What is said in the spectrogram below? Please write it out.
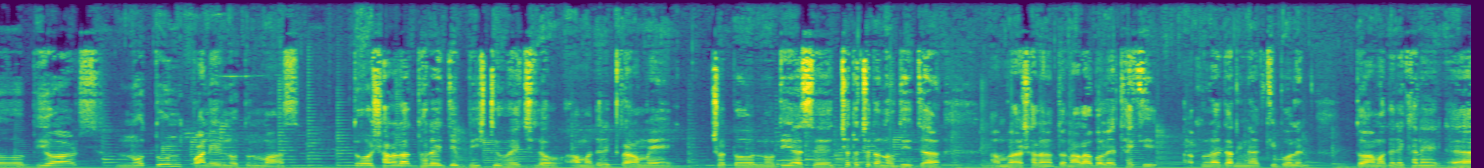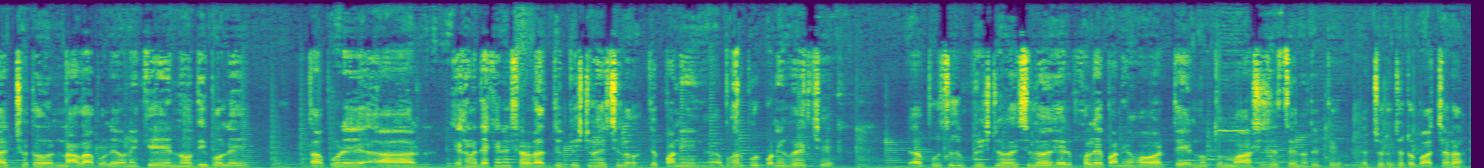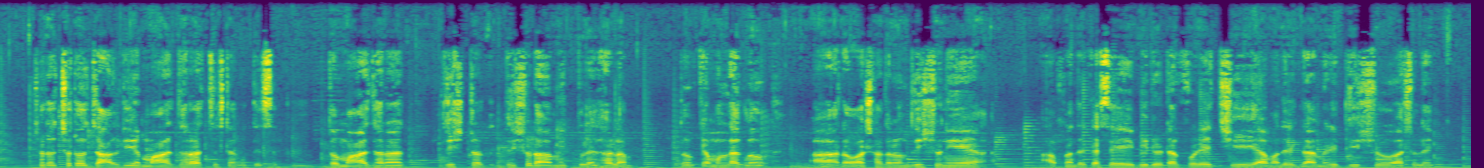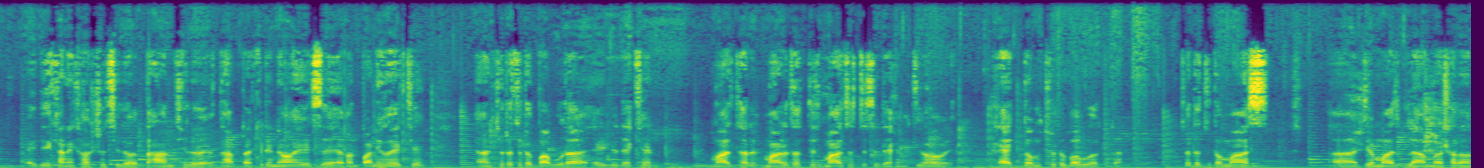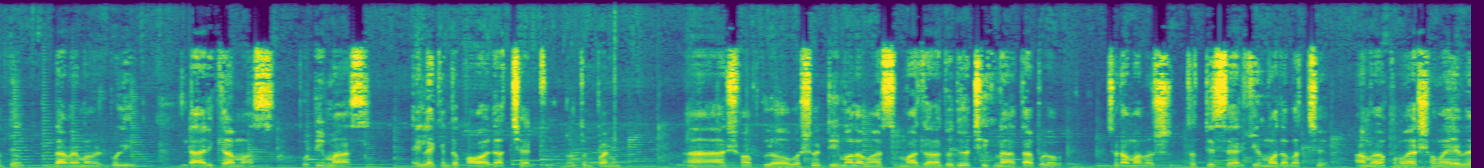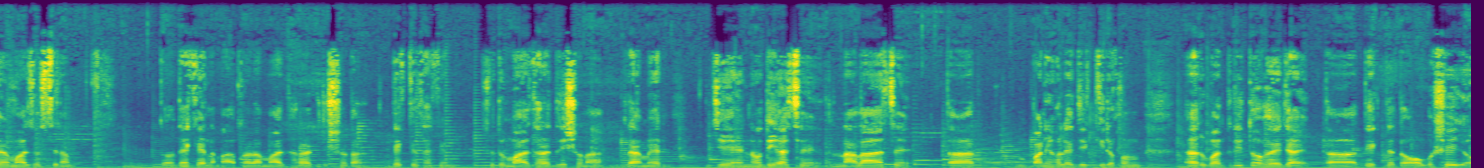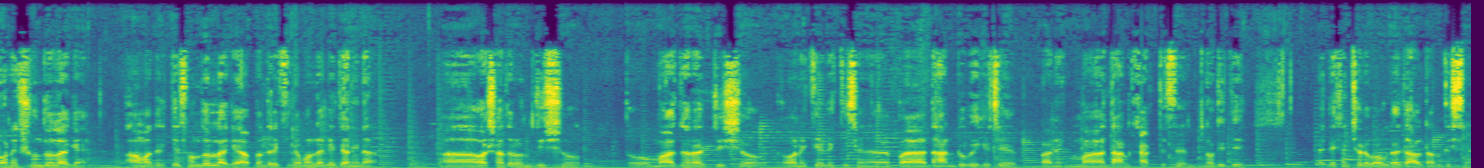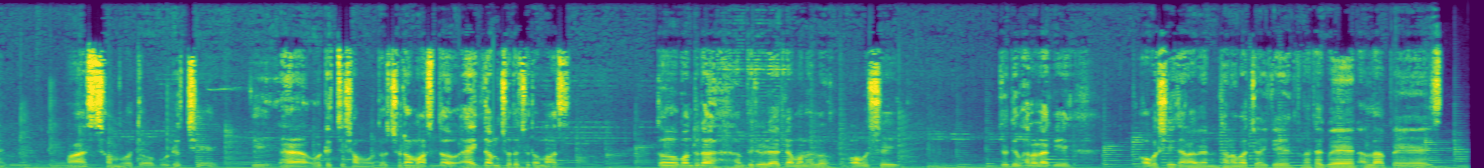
Hello viewers, নতুন পানির নতুন মাছ। তো সারা রাত ধরে যে বৃষ্টি হয়েছিল, আমাদের গ্রামে ছোট নদী আছে, ছোট ছোট নদী যা আমরা সাধারণত নালা বলে থাকি। আপনারা জানি না কি বলেন। তো আমাদের এখানে ছোট নালা বলে অনেকে নদী বলে। তারপরে, আর এখানে দেখেন, সারা রাত যে বৃষ্টি হয়েছিল, যে পানি, ভরপুর পানি হয়েছে প্রচুর বৃষ্টি হয়েছিল। এর ফলে পানি হওয়াতে নতুন মাছ এসেছে নদীতে। ছোট ছোট বাচ্চারা ছোট ছোট জাল দিয়ে মাছ ধরার চেষ্টা করতেছে। তো মাছ ধরার দৃশ্য দৃশ্যটা আমি তুলে ধরলাম। তো কেমন লাগল? আর অসাধারণ দৃশ্য নিয়ে আপনাদের কাছে এই ভিডিওটা করেছি। আমাদের গ্রামের দৃশ্য আসলে এই যে এখানে শস্য ছিল, ধান ছিল, ধানটা কেটে নেওয়া হয়েছে, এখন পানি হয়েছে। এখন ছোট ছোট বাবুরা এই যে দেখেন, মাছ ধরে, মাছ ধরতে, মাছ ধরতেছে, দেখেন কীভাবে। একদম ছোট বাবু একটা। ছোট ছোট মাছ যে মাছগুলো আমরা সাধারণত গ্রামের মানুষ বলি, ডারিকা মাছ, পুঁটি মাছ, এগুলা কিন্তু পাওয়া যাচ্ছে আর কি, নতুন পানি। সবগুলো অবশ্য ডিমওয়ালা মাছ মাছ ধরা যদিও ঠিক না, তারপরেও ছোট মানুষ ধরতেছে আর কি, মজা পাচ্ছে। আমরাও কোনো এক সময় এভাবে মাছ ধরছিলাম। তো দেখেন আপনারা মাছ ধরার দৃশ্যটা, দেখতে থাকেন। শুধু মাছ ধরার দৃশ্য না, গ্রামের যে নদী আছে, নালা আছে, তার পানি হলে যে কীরকম রূপান্তরিত হয়ে যায়, তা দেখতে তো অবশ্যই অনেক সুন্দর লাগে। আমাদেরকে সুন্দর লাগে, আপনাদের কেমন লাগে জানি না। অসাধারণ দৃশ্য, তো মাছ ধরার দৃশ্য, অনেকে দেখতেছেন ধান ডুবে গেছে মানে ধান কাটতেছে নদীতে। দেখেন ছোট বাবুরা জাল টানতেছে, মাছ সম্ভবত উঠেছে, কি হ্যাঁ উঠেছে সম্ভবত। ছোট মাছ তো, একদম ছোট ছোট মাছ। তো বন্ধুরা, ভিডিওটা কেমন হলো? অবশ্যই যদি ভালো লাগে অবশ্যই জানাবেন। ধন্যবাদ সবাইকে। ভালো থাকবেন। আল্লাহ হাফেজ।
